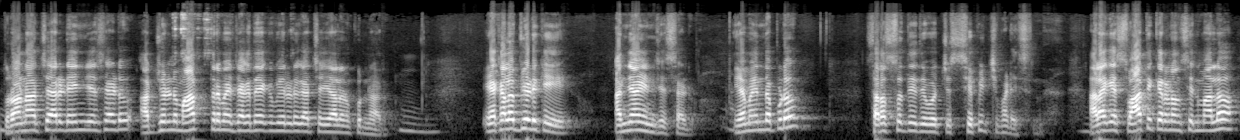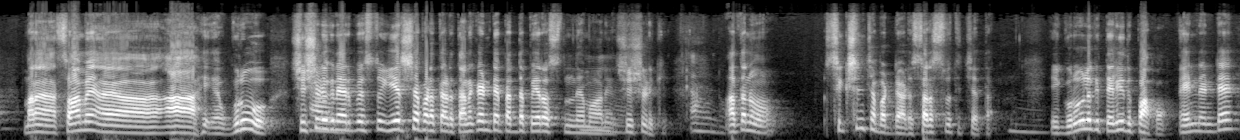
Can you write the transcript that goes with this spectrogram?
ద్రోణాచార్యుడు ఏం చేశాడు? అర్జునుడు మాత్రమే జగదేక వీరుడిగా చేయాలనుకున్నాడు. ఏకలవ్యుడికి అన్యాయం చేశాడు. ఏమైందప్పుడు సరస్వతీదేవి వచ్చి శపించి పడేసింది అలాగే స్వాతి కిరణం సినిమాలో మన స్వామి ఆ, గురువు శిష్యుడికి నేర్పిస్తూ ఈర్ష్యపడతాడు. తనకంటే పెద్ద పేరు వస్తుందేమో అని శిష్యుడికి. అతను శిక్షించబడ్డాడు సరస్వతి చేత. ఈ గురువులకి తెలియదు పాపం. ఏంటంటే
